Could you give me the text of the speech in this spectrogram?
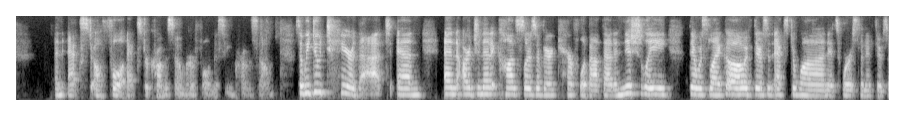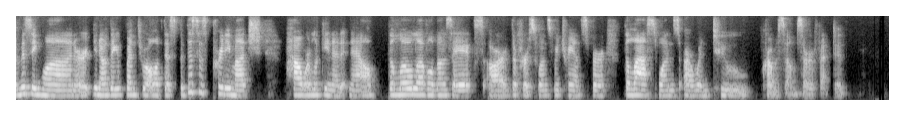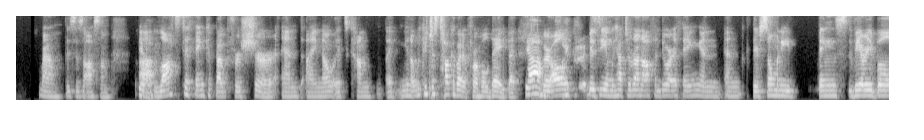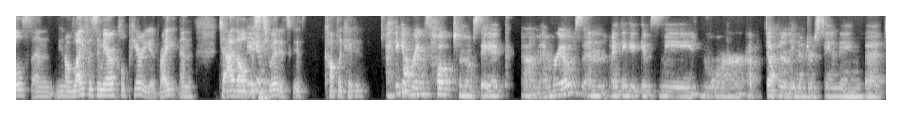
an extra, a full extra chromosome or a full missing chromosome. So we do tier that, and and our genetic counselors are very careful about that. Initially, there was like, oh, if there's an extra one, it's worse than if there's a missing one, or you know, they went through all of this. But this is pretty much how we're looking at it now. The low level mosaics are the first ones we transfer. The last ones are when two chromosomes are affected. Wow, this is awesome. Yeah. Uh, lots to think about for sure. And I know it's come, like, you know, we could just talk about it for a whole day, but yeah, we're all busy and we have to run off and do our thing. And, and there's so many things, variables, and, you know, life is a miracle period, right? And to add all this to it, it's, it's complicated. I think it brings hope to mosaic um, embryos. And I think it gives me more, uh, definitely an understanding that,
